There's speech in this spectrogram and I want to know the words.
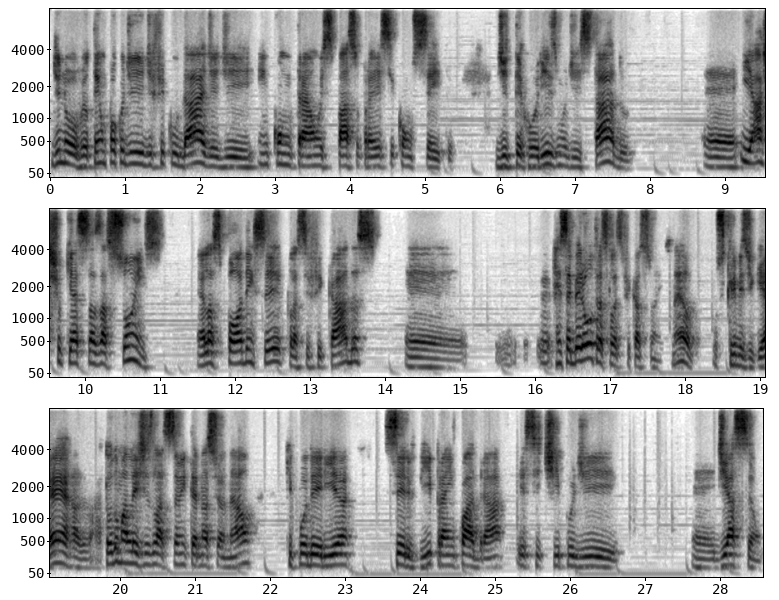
de novo, eu tenho um pouco de dificuldade de encontrar um espaço para esse conceito de terrorismo de Estado, é, e acho que essas ações elas podem ser classificadas, é, receber outras classificações, né? Os crimes de guerra, toda uma legislação internacional que poderia servir para enquadrar esse tipo de, é, de ação.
